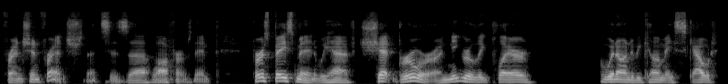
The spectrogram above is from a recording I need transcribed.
French and French. That's his uh, law firm's name. First baseman, we have Chet Brewer, a Negro League player who went on to become a scout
